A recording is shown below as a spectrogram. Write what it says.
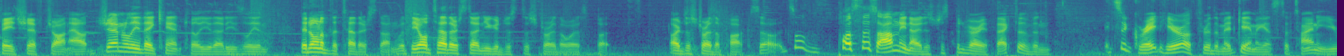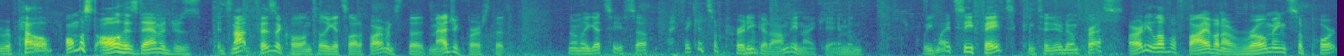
fade shift John out, generally they can't kill you that easily, and they don't have the tether stun. With the old tether stun, you could just destroy the wisp, but or destroy the puck. So it's all, plus this Omni Knight has just been very effective, and it's a great hero through the mid game against the tiny. You repel almost all his damages. it's not physical until he gets a lot of farm. It's the magic burst that normally gets you. So I think it's a pretty good Omni Knight game, and we might see Fate continue to impress. Already level five on a roaming support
